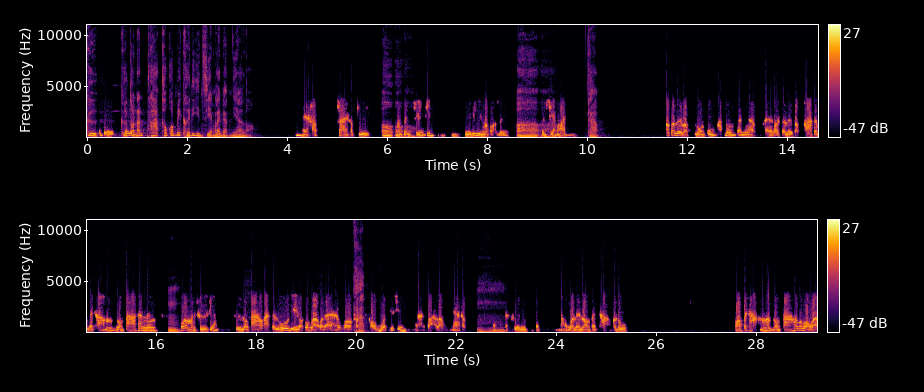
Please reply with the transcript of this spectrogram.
คือ ก็เลยคือตอนนั้นพระเขาก็ไม่เคยได้ยินเสียงอะไรแบบเนี้ยเหรอใช่ครับ ใช่ครับพี่ เออออมันเป็นเสียงที่เคยได้ยินมาก่อนเลย อ่าเป็นเสียงใหม่ ครับ เขาก็เลยแบบรวมกลุ่มพระหนุ่มกันเนี่ยครับใครก็เลยแบบพากันไปถามหลวงตาท่านหนึงอืมว่ามันคือเสียงคือหลวงตาเขาอาจจะรู้ดีกว่าพวกเราก็ได้ครับเพราะครับเขาบวชอยู่ที่นี่นานกว่าเราเนี่ยครับอืมฮึแต่คืนผมก็เลยลองไปถามเขาดู พอไปถามครับหลวงตาเขาก็บอกว่า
